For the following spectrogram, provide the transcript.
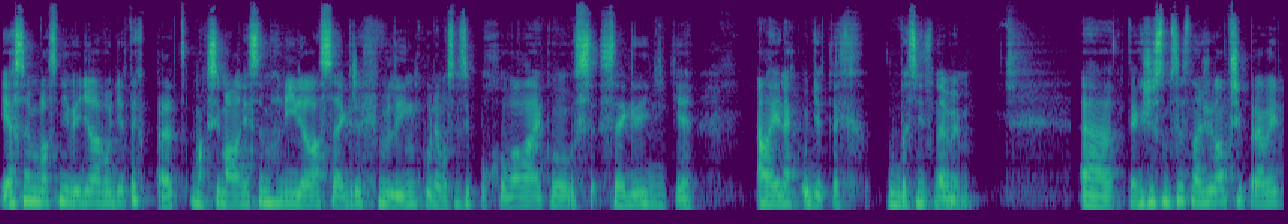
Já jsem vlastně věděla o dětech prd, maximálně jsem hlídala ségře chvilinku, nebo jsem si pochovala jako ségry dítě, ale jinak o dětech vůbec nic nevím. Uh, takže jsem se snažila připravit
